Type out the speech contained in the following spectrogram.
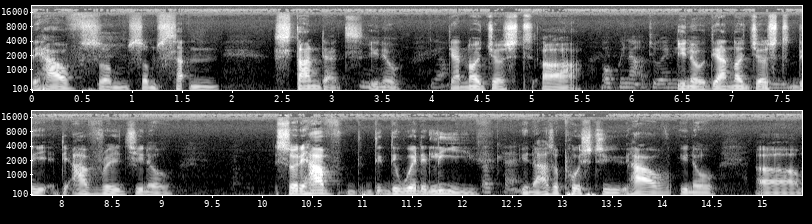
they have some some certain standards, you Mhm. know, Yeah. they are not just uh, Open out to you know they are not just the the average, you know. So they have the, the way they live. You know, as opposed to how you know um,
